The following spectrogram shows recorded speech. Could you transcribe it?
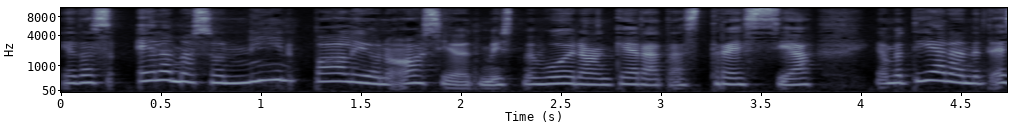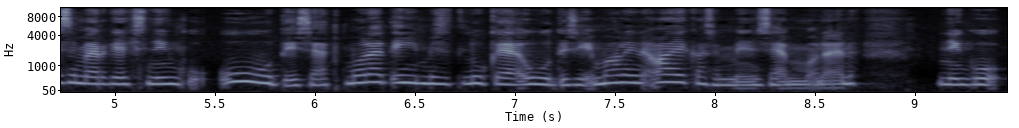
Ja tässä elämässä on niin paljon asioita, mistä me voidaan kerätä stressiä. Ja mä tiedän, että esimerkiksi niinku uutiset, monet ihmiset lukee uutisia. Mä olin aikaisemmin semmonen niinku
